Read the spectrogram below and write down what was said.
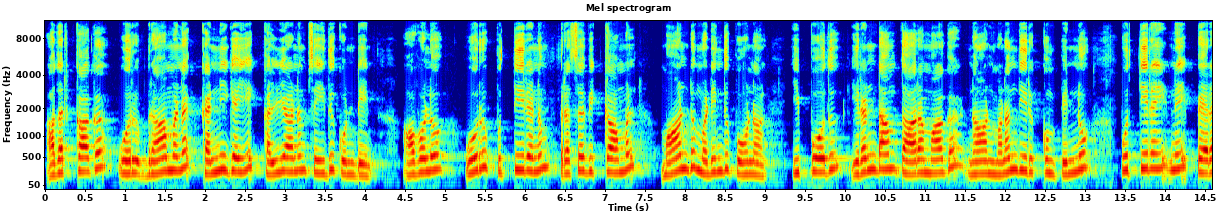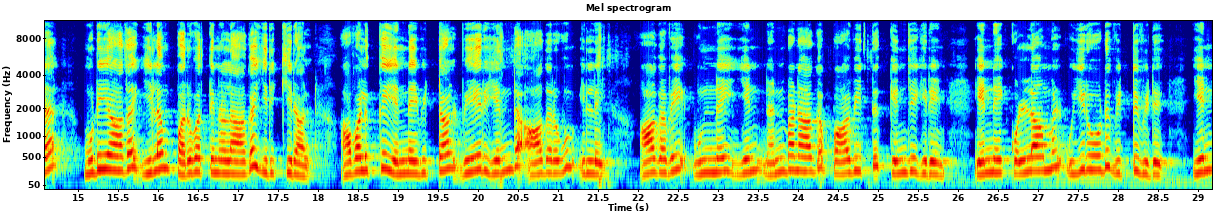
அதற்காக ஒரு பிராமண கன்னிகையை கல்யாணம் செய்து கொண்டேன். அவளோ ஒரு புத்திரனும் பிரசவிக்காமல் மாண்டு மடிந்து போனாள். இப்போது இரண்டாம் தாரமாக நான் மணந்திருக்கும் பெண்ணோ புத்திரனை பெற முடியாத இளம் பருவத்தினளாக இருக்கிறாள். அவளுக்கு என்னை விட்டால் வேறு எந்த ஆதரவும் இல்லை. ஆகவே உன்னை என் நண்பனாக பாவித்துக் கெஞ்சுகிறேன் என்னை கொல்லாமல் உயிரோடு விட்டுவிடு. என்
